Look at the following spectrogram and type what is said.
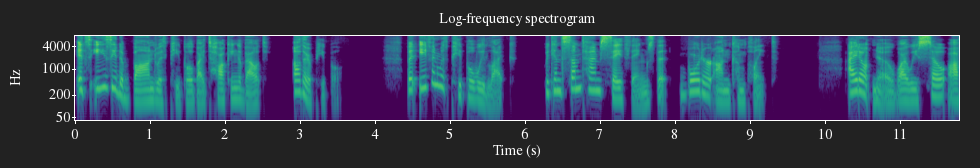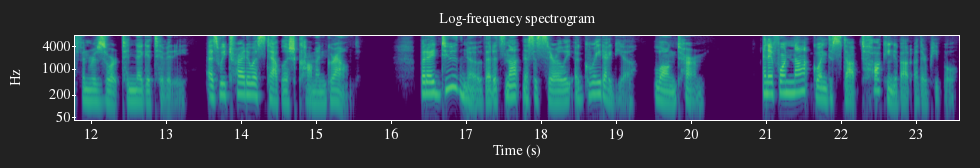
It's easy to bond with people by talking about other people. But even with people we like, we can sometimes say things that border on complaint. I don't know why we so often resort to negativity as we try to establish common ground. But I do know that it's not necessarily a great idea long term. And if we're not going to stop talking about other people,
